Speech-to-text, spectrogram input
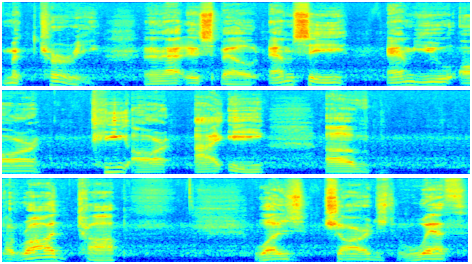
McMurtrie, and that is spelled M C M U R T R I E, of Broad Top, was charged with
